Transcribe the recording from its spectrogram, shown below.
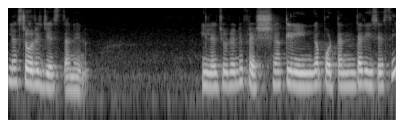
ఇలా స్టోరేజ్ చేస్తాను నేను. ఇలా చూడండి ఫ్రెష్గా క్లీన్గా పొట్టంతా తీసేసి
